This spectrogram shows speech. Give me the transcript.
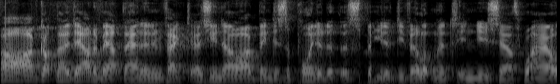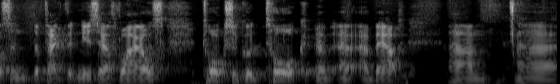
Oh, I've got no doubt about that. And in fact, as you know, I've been disappointed at the speed of development in New South Wales and the fact that New South Wales talks a good talk uh, uh about um, uh,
